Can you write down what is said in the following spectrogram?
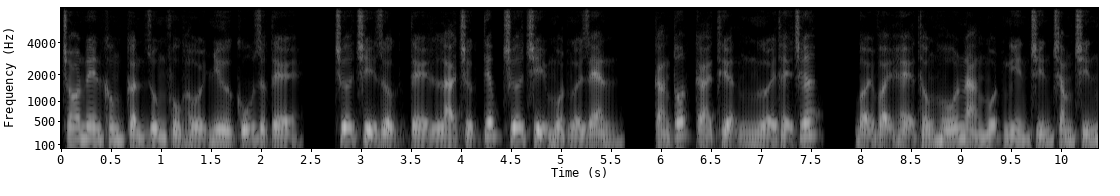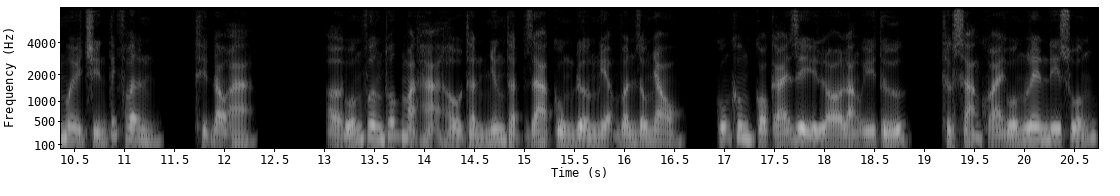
cho nên không cần dùng phục hồi như cũ dược tề. Chữa trị dược tề là trực tiếp chữa trị một người gen, càng tốt cải thiện người thể chất, bởi vậy hệ thống hố nàng 1999 tích phân, thịt đau à. Ở uống phương thuốc mặt hạ hầu thần nhưng thật ra cùng đường nghiệm vân giống nhau, cũng không có cái gì lo lắng ý tứ, thực sản khoái uống lên đi xuống,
